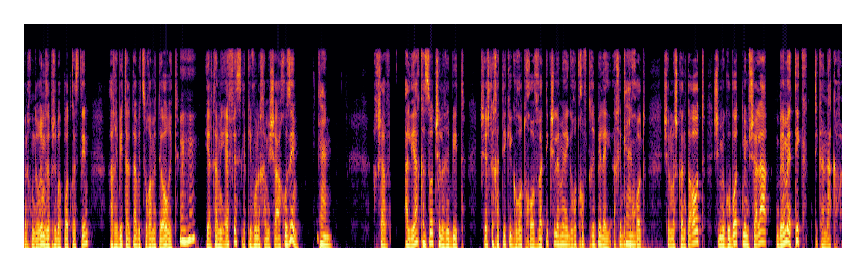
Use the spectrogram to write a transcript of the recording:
ואנחנו מדברים על זה פשוט בפודקאסטים הריבית עלתה בצורה מטאורית mm-hmm. היא עלתה מ-0 לכיוון החמישה אחוזים. כן. עכשיו עלייה כזאת של ריבית כשיש לך תיק אגרות חוב והתיק שלהם היה אגרות חוב triple A הכי כן. בטוחות של משכנתאות שמגובות ממשלה באמת תיק תיק ענק אבל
